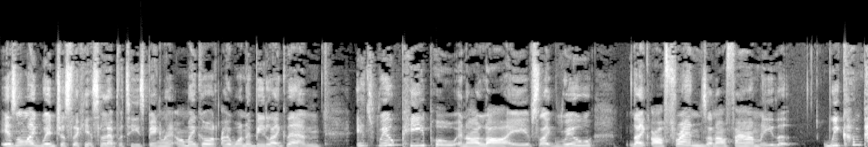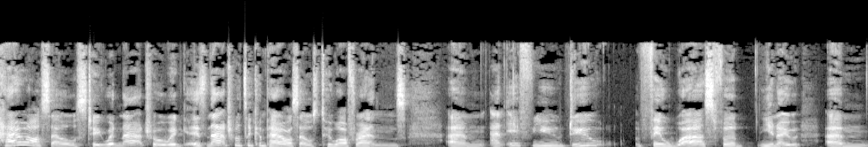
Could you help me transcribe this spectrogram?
it's not like we're just looking at celebrities being like, "Oh my god, I want to be like them." It's real people in our lives, like real like our friends and our family that we compare ourselves to. We're natural. We're, it's natural to compare ourselves to our friends. Um, and if you do feel worse for you know um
